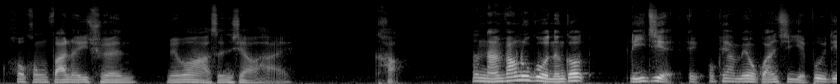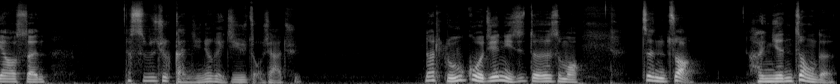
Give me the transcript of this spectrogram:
后空翻了一圈，没办法生小孩。靠，那男方如果能够理解，哎，OK 啊，没有关系，也不一定要生，那是不是就感情就可以继续走下去？那如果今天你是得了什么症状？很严重的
